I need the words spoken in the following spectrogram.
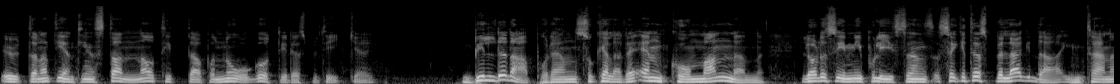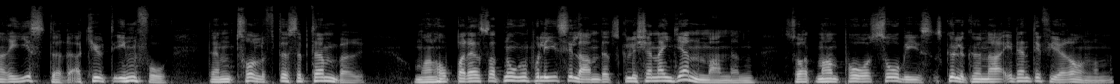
utan att egentligen stanna och titta på något i dess butiker. Bilderna på den så kallade NK-mannen lades in i polisens sekretessbelagda interna register Akutinfo den 12 september och man hoppades att någon polis i landet skulle känna igen mannen så att man på så vis skulle kunna identifiera honom.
